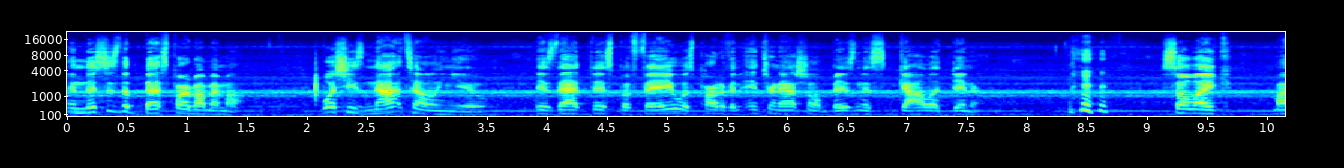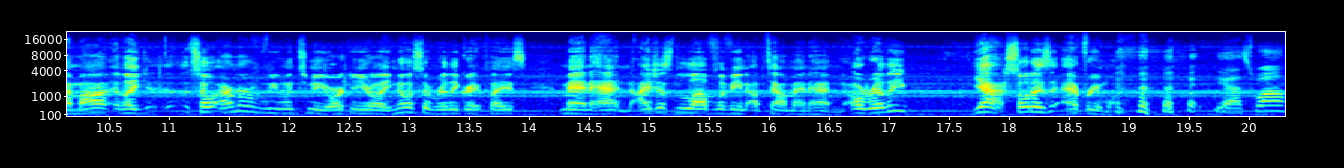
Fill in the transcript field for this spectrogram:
And this is the best part about my mom. What she's not telling you is that this buffet was part of an international business gala dinner. so like my mom like so I remember we went to New York and you were like, no, it's a really great place, Manhattan. I just love living in uptown Manhattan. Oh really? Yeah, so does everyone. Yes, well,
